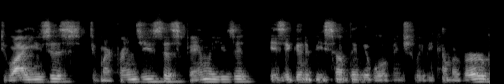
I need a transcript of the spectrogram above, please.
do I use this? Do my friends use this? Family use it? Is it going to be something that will eventually become a verb?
